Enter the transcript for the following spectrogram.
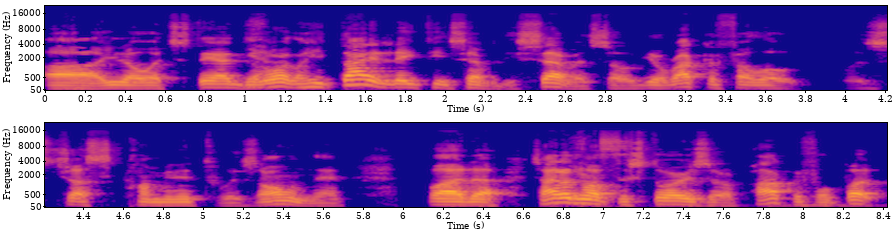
Uh, you know, at Standard Yeah. Oil. He died in 1877, so you know Rockefeller was just coming into his own then. But uh, so I don't know if the stories are apocryphal. But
